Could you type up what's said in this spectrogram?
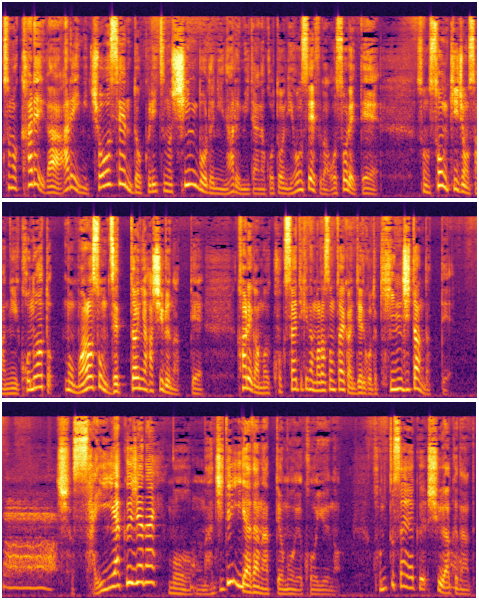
その彼がある意味朝鮮独立のシンボルになるみたいなことを日本政府が恐れて、その孫喜丈さんにこの後、もうマラソン絶対に走るなって、彼がもう国際的なマラソン大会に出ることを禁じたんだって。ちょ、最悪じゃない？もう、マジで嫌だなって思うよ、こういうの。ほんと最悪、醜悪だなって。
